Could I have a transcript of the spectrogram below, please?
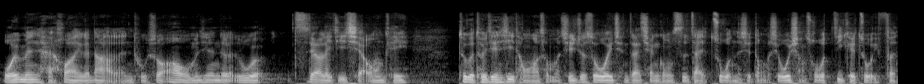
我原本还画了一个大的蓝图说，哦，我们今天的如果资料累积起来，我们可以做个推荐系统啊什么，其实就是我以前在前公司在做那些东西。我想说我自己可以做一份，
